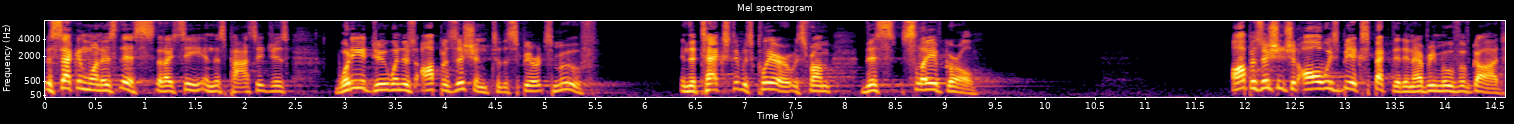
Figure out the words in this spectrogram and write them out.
The second one is this that I see in this passage is what do you do when there's opposition to the Spirit's move? In the text, it was clear it was from this slave girl. Opposition should always be expected in every move of God.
